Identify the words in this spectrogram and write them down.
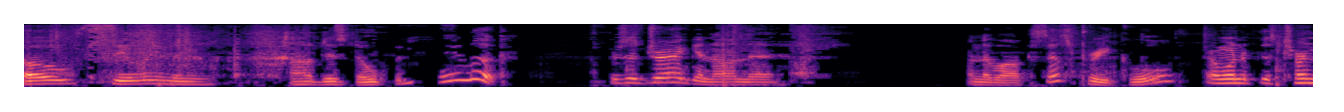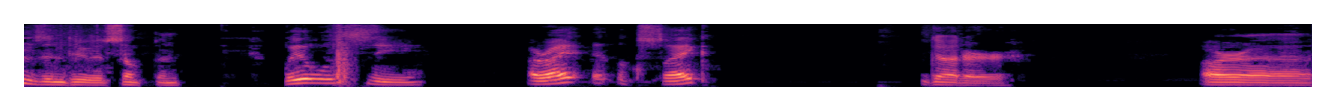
Oh, silly me. I'll just open. Hey, look. There's a dragon on the on the box. That's pretty cool. I wonder if this turns into something. We will see. Alright, it looks like got our our uh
